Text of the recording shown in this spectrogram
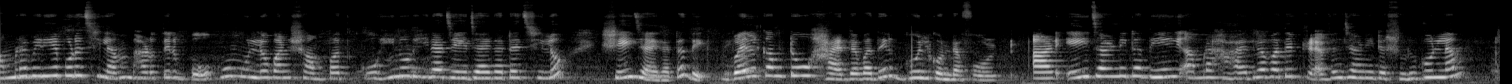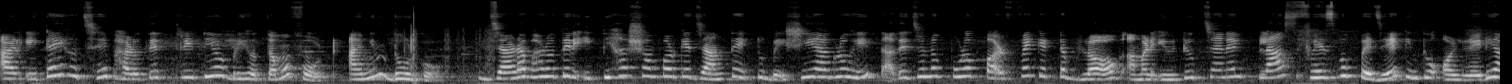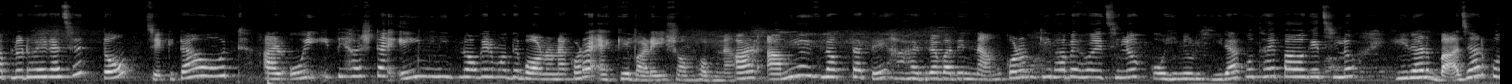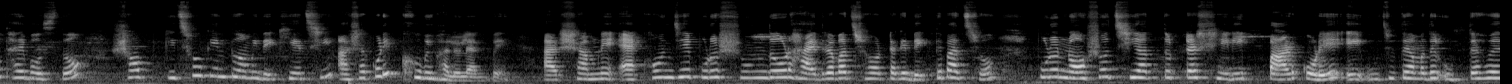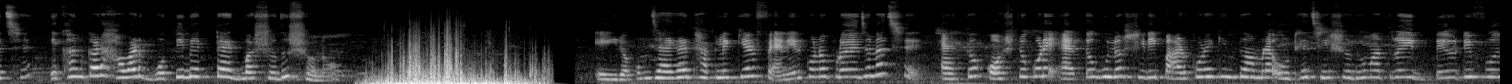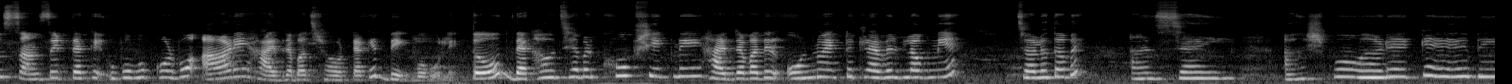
আমরা বেরিয়ে পড়েছিলাম ভারতের বহু মূল্যবান সম্পদ কোহিনুর হীরা যে জায়গাটায় ছিল, সেই জায়গাটা দেখতে। ওয়েলকাম টু হায়দ্রাবাদের গোলকোন্ডা ফোর্ট। আর এই জার্নিটা দিয়েই আমরা হায়দ্রাবাদের ট্র্যাভেল জার্নিটা শুরু করলাম। আর এটাই হচ্ছে ভারতের তৃতীয় বৃহত্তম ফোর্ট আই মিন দুর্গ। যারা ভারতের ইতিহাস সম্পর্কে জানতে একটু বেশি আগ্রহী, তাদের জন্য পুরো পারফেক্ট একটা ব্লগ আমার ইউটিউব চ্যানেল প্লাস ফেসবুক পেজে কিন্তু অলরেডি আপলোড হয়ে গেছে। তো চেক ইট আউট আর ওই ইতিহাসটা, এই মিনি ব্লগের মধ্যে বর্ণনা করা একেবারেই সম্ভব না। আর আমি ওই ব্লগটাতে হায়দ্রাবাদের নামকরণ কীভাবে হয়েছিল, কোহিনুর হীরা কোথায় পাওয়া গেছিল, হীরার বাজার কোথায় বসতো সব কিছু কিন্তু আমি দেখিয়েছি। আশা করি খুবই ভালো লাগবে। আর সামনে এখন যে পুরো সুন্দর হায়দ্রাবাদ শহরটাকে দেখতে পাচ্ছ, পুরো নশো ছিয়াত্তরটা সিঁড়ি পার করে এই উঁচুতে আমাদের উঠতে হয়েছে। এখানকার হাওয়ার গতিবেগটা একবার শুধু শোনো। এই রকম জায়গায় থাকলে কি আর ফ্যানের কোনো প্রয়োজন আছে? এত কষ্ট করে এতগুলো সিঁড়ি পার করে কিন্তু আমরা উঠেছি, শুধুমাত্র এই বিউটিফুল সানসেটটাকে উপভোগ করব আর এই হায়দ্রাবাদ শহরটাকে দেখব বলে। তো দেখা হচ্ছে আবার খুব শীঘ্রই হায়দ্রাবাদের অন্য একটা ট্রাভেল ব্লগ নিয়ে। চলো তবে, আজ যাই, আসব আর দিন।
